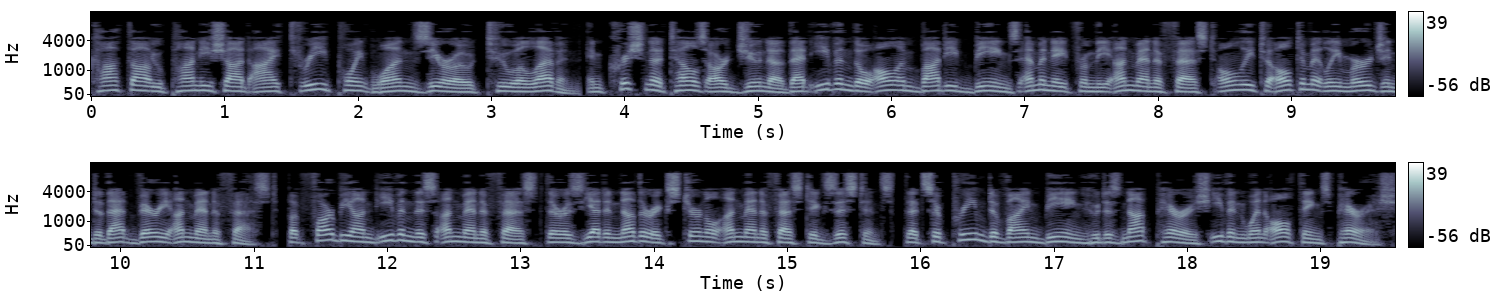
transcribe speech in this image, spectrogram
Katha Upanishad I 3.10-11 and Krishna Krishna tells Arjuna that even though all embodied beings emanate from the unmanifest only to ultimately merge into that very unmanifest, but far beyond even this unmanifest there is yet another external unmanifest existence, that supreme divine being who does not perish even when all things perish.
